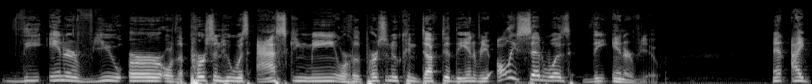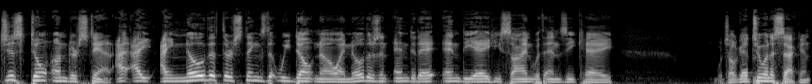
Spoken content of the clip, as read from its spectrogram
the interviewer or the person who was asking me or the person who conducted the interview. All he said was the interview. And I just don't understand. I, I, I know that there's things that we don't know. I know there's an NDA, NDA he signed with NZK, which I'll get to in a second.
